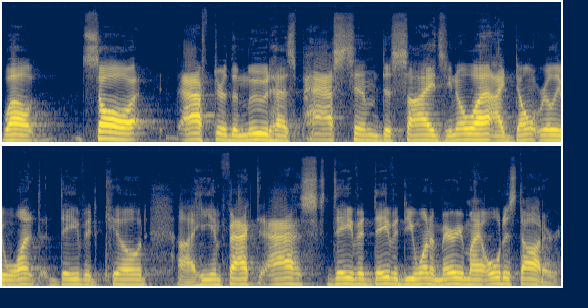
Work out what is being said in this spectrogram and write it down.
Well, Saul after the mood has passed him, decides, you know what, I don't really want David killed. Uh, he, in fact, asks David, David, do you want to marry my oldest daughter?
